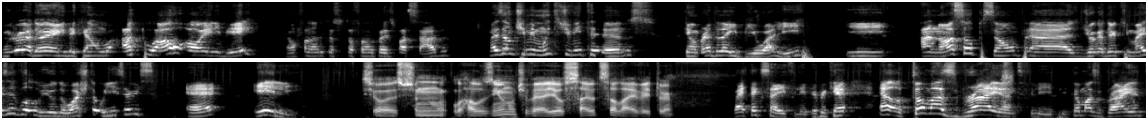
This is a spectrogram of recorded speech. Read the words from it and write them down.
um jogador ainda que é um atual All-NBA, não falando que eu estou falando coisa passada, mas é um time muito de veteranos, tem o Bradley Bill ali, e a nossa opção para jogador que mais evoluiu do Washington Wizards é ele. Se, o, se o Raulzinho não tiver aí, eu saio dessa live, Heitor. Vai ter que sair, Felipe, porque é o Thomas Bryant, Felipe. Thomas Bryant,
